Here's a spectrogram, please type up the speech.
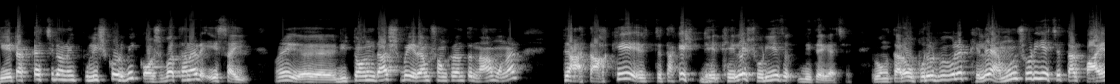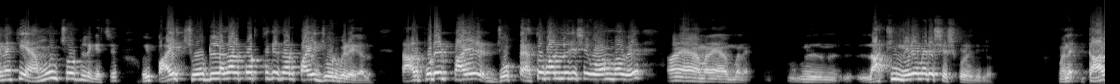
গেট আটকাচ্ছিলেন ওই পুলিশ কর্মী, কসবা থানার এসআই মানে রিটন দাস বা এরাম সংক্রান্ত নাম ওনার তাকে তাকে ঠেলে সরিয়ে দিতে গেছে। এবং তারা উপরে উঠবে বলে ঠেলে এমন সরিয়েছে, তার পায়ে নাকি এমন চোট লেগেছে, ওই পায়ে চোট লাগার পর থেকে তার পায়ে জোর বেড়ে গেল। তারপরে পায়ের জোরটা এত বাড়লো যে সে ওরম ভাবে মানে মানে মানে লাথি মেরে মেরে শেষ করে দিল। মানে তার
